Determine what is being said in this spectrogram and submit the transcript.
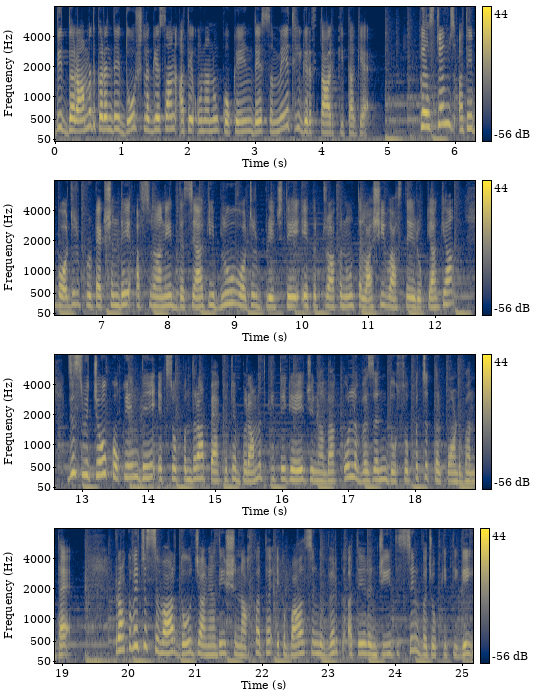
ਦੀ ਦਰਾਮਦ ਕਰਨ ਦੇ ਦੋਸ਼ ਲੱਗੇ ਸਨ ਅਤੇ ਉਹਨਾਂ ਨੂੰ ਕੋਕੇਨ ਦੇ ਸਮੇਤ ਹੀ ਗ੍ਰਿਫਤਾਰ ਕੀਤਾ ਗਿਆ ਹੈ। ਕਸਟਮਜ਼ ਅਤੇ ਬਾਰਡਰ ਪ੍ਰੋਟੈਕਸ਼ਨ ਦੇ ਅਫਸਰਾਂ ਨੇ ਦੱਸਿਆ ਕਿ ਬਲੂ ਵਾਟਰ ਬ੍ਰਿਜ ਤੇ ਇੱਕ ਟਰੱਕ ਨੂੰ ਤਲਾਸ਼ੀ ਵਾਸਤੇ ਰੋਕਿਆ ਗਿਆ, ਜਿਸ ਵਿੱਚੋਂ ਕੋਕੇਨ ਦੇ 115 ਪੈਕੇਟ ਬਰਾਮਦ ਕੀਤੇ ਗਏ, ਜਿਨ੍ਹਾਂ ਦਾ ਕੁੱਲ ਵਜ਼ਨ 275 ਪੌਂਡ ਬਣਦਾ ਹੈ। ਟਰੱਕ ਵਿੱਚ ਸਵਾਰ ਦੋ ਜਾਣਿਆਂ ਦੀ ਸ਼ਨਾਖਤ ਇਕਬਾਲ ਸਿੰਘ ਵਿਰਕ ਅਤੇ ਰਣਜੀਤ ਸਿੰਘ ਵਜੋਂ ਕੀਤੀ ਗਈ।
